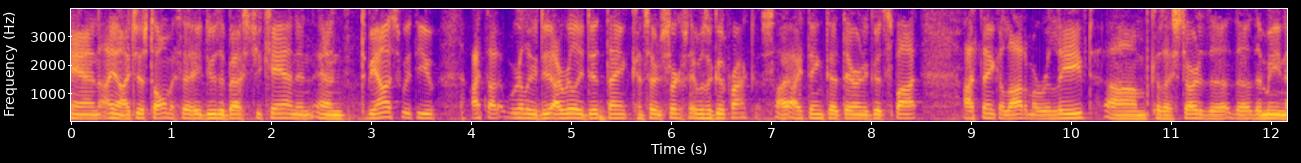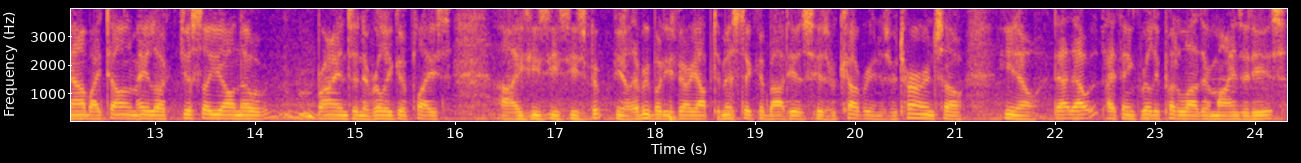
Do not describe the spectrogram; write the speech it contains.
and I, you know, I just told him I said, "Hey, do the best you can." And and to be honest with you, I thought it really did. I really did think, considering circumstances, it was a good practice. I, I, think that they're in a good spot. I think a lot of them are relieved because um, I started the, the, the meeting now by telling them, "Hey, look, just so you all know, Brian's in a really good place. Uh, he's, he's, he's you know everybody's very optimistic about his his recovery and his return. So, you know that that I think really put a lot of their minds at ease."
